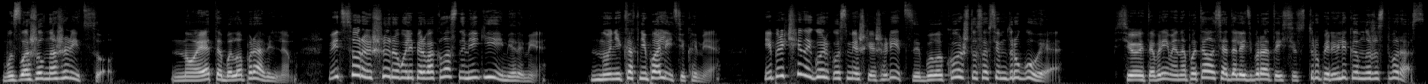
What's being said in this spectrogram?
возложил на жрицу. Но это было правильным, ведь Сора и Шира были первоклассными геймерами, но никак не политиками. И причиной горькой усмешки жрицы было кое-что совсем другое. Все это время она пыталась одолеть брата и сестру перевеликое множество раз.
